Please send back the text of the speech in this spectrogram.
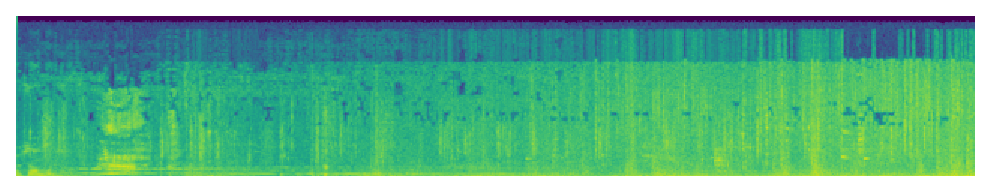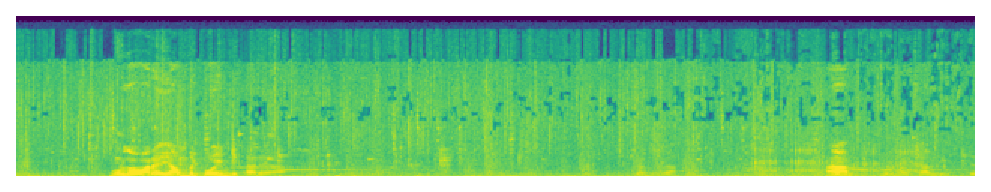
O yüzden buradan. Burada var ya yandık mı oyun biter ya. Çok güzel. Ha burada kendi gitti.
